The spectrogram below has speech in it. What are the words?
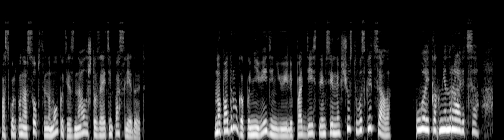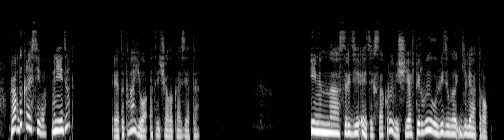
поскольку на собственном опыте знала, что за этим последует. Но подруга по неведению или под действием сильных чувств восклицала «Ой, как мне нравится! Правда красиво? Мне идет?» «Это твое», — отвечала Казета. Именно среди этих сокровищ я впервые увидела гелиотроп.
